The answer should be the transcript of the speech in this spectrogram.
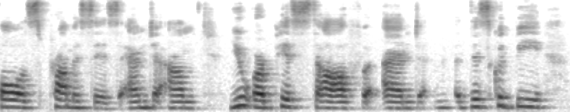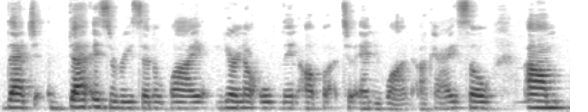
false promises and um, you are pissed off and this could be that that is the reason why you're not opening up to anyone okay? So um,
